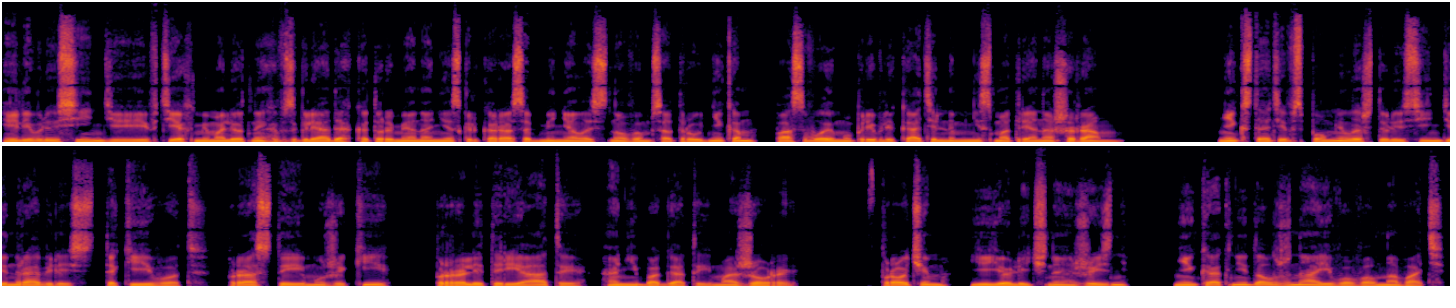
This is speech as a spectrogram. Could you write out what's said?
Или в Люсинде и в тех мимолетных взглядах, которыми она несколько раз обменялась с новым сотрудником, по-своему привлекательным, несмотря на шрам? Не кстати вспомнила, что Люсинде нравились такие вот простые мужики, пролетариаты, а не богатые мажоры. Впрочем, ее личная жизнь никак не должна его волновать.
